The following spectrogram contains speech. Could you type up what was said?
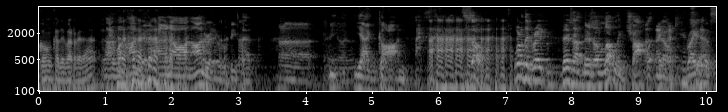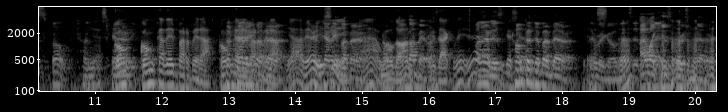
Conca de Barberá. I want Andre. I know want Andre to repeat that. Uh, hang on. Yeah, gone. so, one of the great? There's a there's a lovely chocolate I, I can't right? see how it's spelled. Con- Yes, Con, Conca de Barberá. Conca Conca de de Barberá. Barberá. Yeah, very Conca de easy. Barberá. Ah, No, well done. Barbera. Exactly. Oh, there it is. Conca say de Barbera. There we go. Huh? That's it. I like his version better.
